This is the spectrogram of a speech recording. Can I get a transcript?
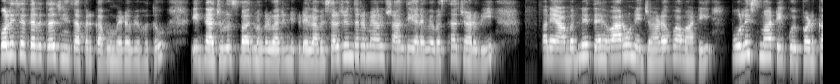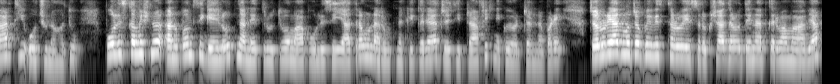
પોલીસે તરત જ હિંસા પર કાબુ મેળવ્યો હતો. ઈદના જુલુસ બાદ મંગળવારે નીકળેલા વિસર્જન દરમિયાન શાંતિ અને વ્યવસ્થા જાળવી અને આ બંને તહેવારોને જાળવવા માટે પોલીસ માટે કોઈ પડકારથી ઓછું ન હતું. પોલીસ કમિશનર અનુપમસિંહ ગેહલોતના નેતૃત્વમાં પોલીસે યાત્રાઓના રૂટ નક્કી કર્યા, જેથી ટ્રાફિકની કોઈ અડચણ ન પડે. જરૂરિયાત મુજબ વિવિધ સ્થળોએ સુરક્ષા દળો તૈનાત કરવામાં આવ્યા.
